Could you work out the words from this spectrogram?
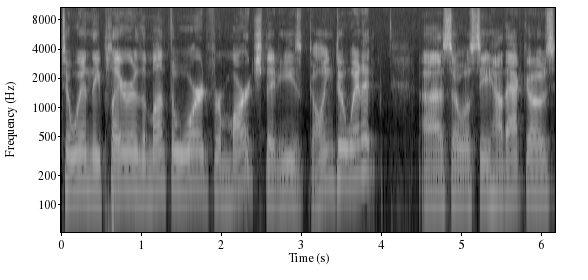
to win the Player of the Month award for March, that he's going to win it. Uh, so we'll see how that goes.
